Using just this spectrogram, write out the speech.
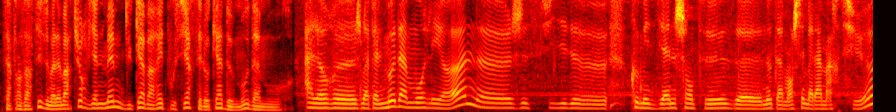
Certains artistes de Madame Arthur viennent même du cabaret de poussière, c'est le cas de Maud Amour. Alors, euh, je m'appelle Maud Amour Léon, euh, je suis de comédienne, chanteuse, euh, notamment chez Madame Arthur.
